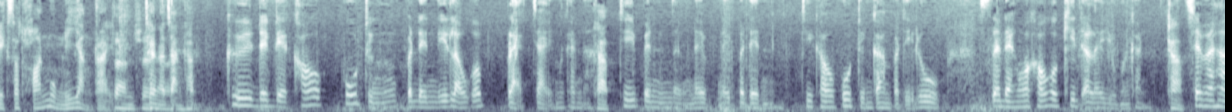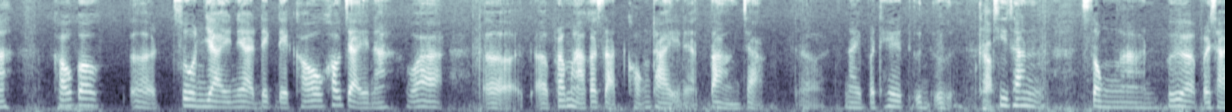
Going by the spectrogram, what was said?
ด็ก ๆ สะท้อนมุมนี้อย่างไรอาจารย์เชิญเชิญอาจารย์ครับ คือเด็กๆเขาพูดถึงประเด็นนี้เราก็แปลกใจเหมือนกันนะครับที่เป็นหนึ่งในในประเด็นที่เขาพูดถึงการปฏิรูป แสดงว่าเขาก็คิดอะไรอยู่เหมือนกันครับใช่ไหมฮะเขาก็เอ่อส่วนใหญ่เนี่ยเด็กๆเขาเข้าใจนะว่าเอ่อเอ่อพระมหากษัตริย์ของไทยเนี่ยต่างจากเอ่อในประเทศอื่นครับๆที่ท่าน ทรงงานเพื่อประชา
